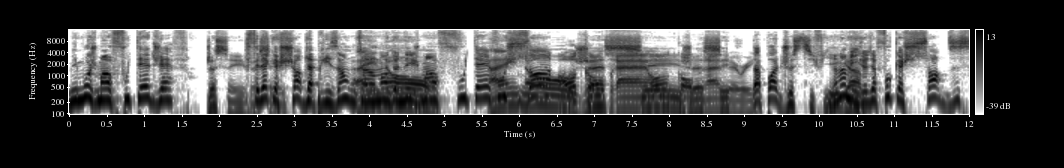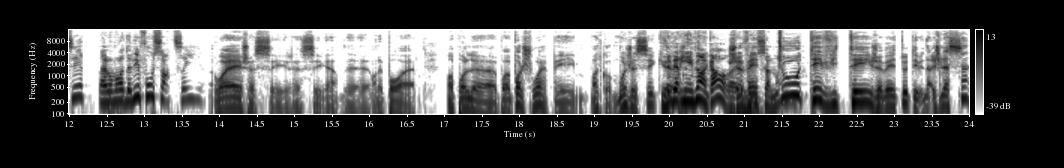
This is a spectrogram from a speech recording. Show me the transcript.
Mais moi, je m'en foutais, Jeff. Je sais, je fallait que je sorte de la prison. à un moment non. donné, je m'en foutais. Faut que je sorte. On te je comprend, sais, on comprend, sais. Jerry. T'as pas à te justifier. Non, non, mais je veux dire, faut que je sorte d'ici. À un moment donné, il faut sortir. Ouais, je sais, je sais. Regarde, euh, on n'a pas, euh, on n'a pas, le, pas, pas le choix. Mais en tout cas, moi, je sais que. Vous avez rien je- vu encore? Je euh, vais tout éviter. Je vais tout éviter. Je le sens.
